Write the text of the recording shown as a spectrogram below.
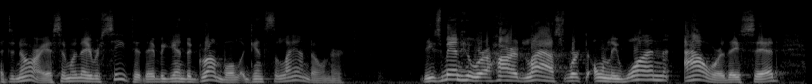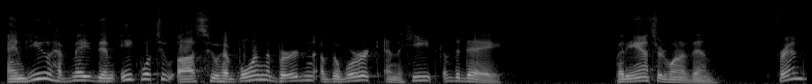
a denarius. And when they received it, they began to grumble against the landowner. These men who were hired last worked only one hour, they said, and you have made them equal to us who have borne the burden of the work and the heat of the day. But he answered one of them, Friend,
